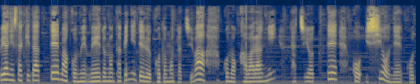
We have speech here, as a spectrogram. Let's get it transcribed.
親に先立って、まあ、こうメイドの旅に出る子供たちは、この河原に立ち寄って、こう、石をね、こう、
